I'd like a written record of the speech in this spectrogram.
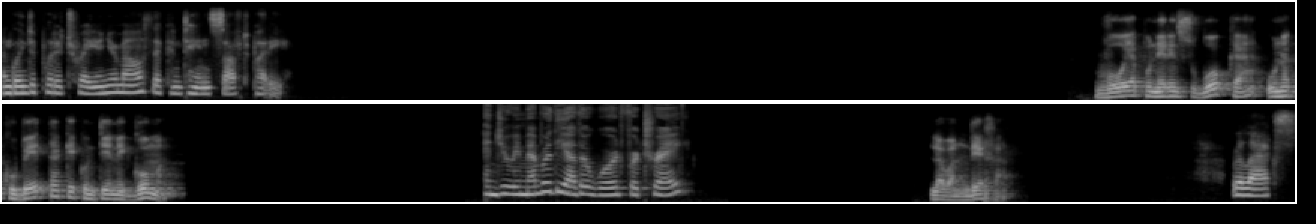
I'm going to put a tray in your mouth that contains soft putty. Voy a poner en su boca una cubeta que contiene goma. And you remember the other word for tray? La bandeja. Relax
